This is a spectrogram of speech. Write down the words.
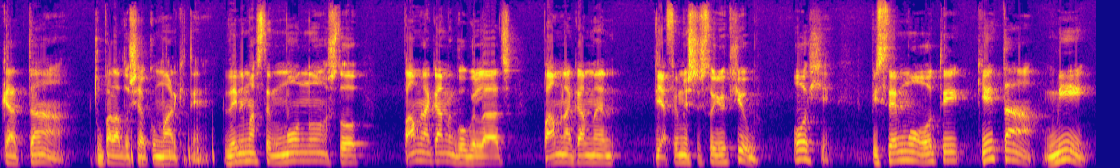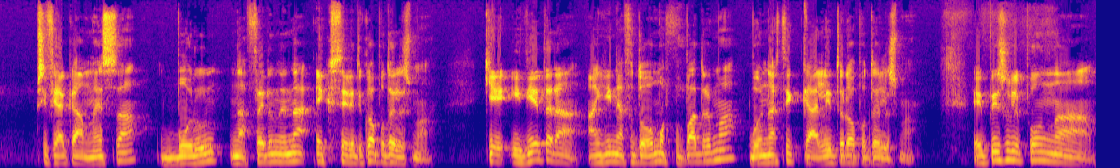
κατά του παραδοσιακού marketing. Δεν είμαστε μόνο στο πάμε να κάνουμε Google Ads, πάμε να κάνουμε διαφήμιση στο YouTube. Όχι. Πιστεύουμε ότι και τα μη ψηφιακά μέσα μπορούν να φέρουν ένα εξαιρετικό αποτέλεσμα. Και ιδιαίτερα αν γίνει αυτό το όμορφο πάντρεμα, μπορεί να έρθει καλύτερο αποτέλεσμα. Ελπίζω λοιπόν να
